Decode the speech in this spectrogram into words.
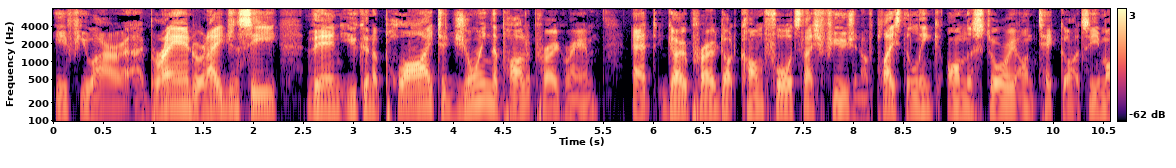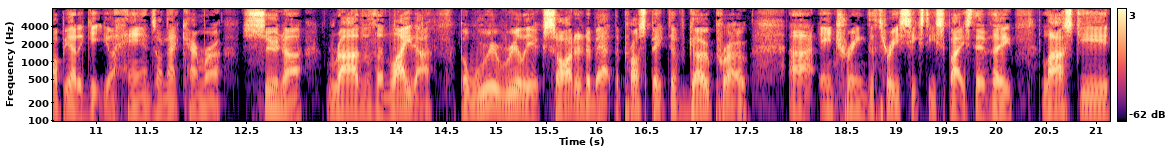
if you are a brand or an agency, then you can apply to join the pilot program at gopro.com forward slash fusion. I've placed a link on the story on Tech Guide, so you might be able to get your hands on that camera sooner rather than later. But we're really excited about the prospect of GoPro uh, entering the 360 space. They, they last year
